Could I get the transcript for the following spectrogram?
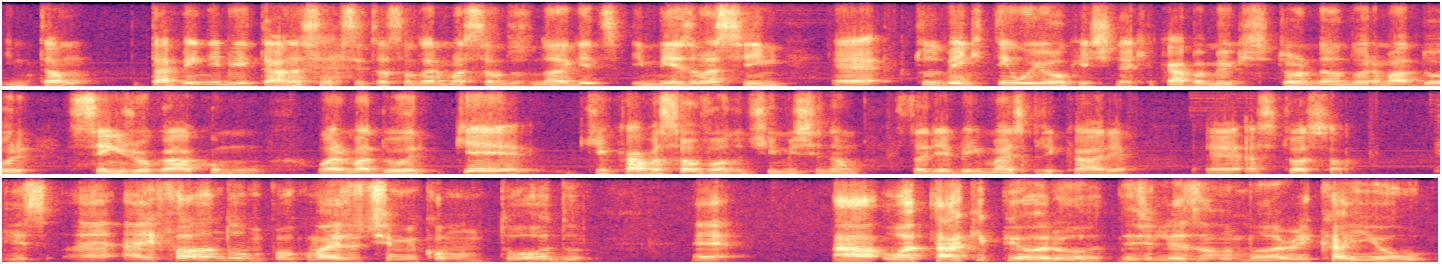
Então, tá bem debilitada essa situação da armação dos Nuggets, e mesmo assim, é, tudo bem que tem o Jokic, né, que acaba meio que se tornando um armador sem jogar como um armador, que, é, que acaba salvando o time, senão estaria bem mais precária é, a situação. Isso. É, aí falando um pouco mais do time como um todo, é, a- o ataque piorou desde a lesão do Murray, caiu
